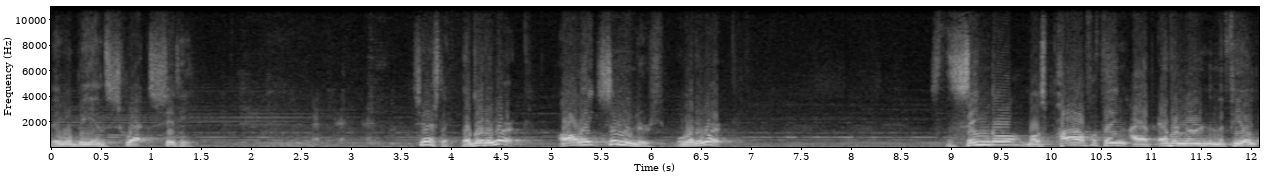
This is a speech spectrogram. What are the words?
they will be in Sweat City Seriously, they'll go to work. All eight cylinders will go to work. The single most powerful thing I have ever learned in the field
